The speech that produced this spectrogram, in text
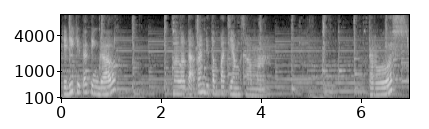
jadi kita tinggal meletakkan di tempat yang sama. Terus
